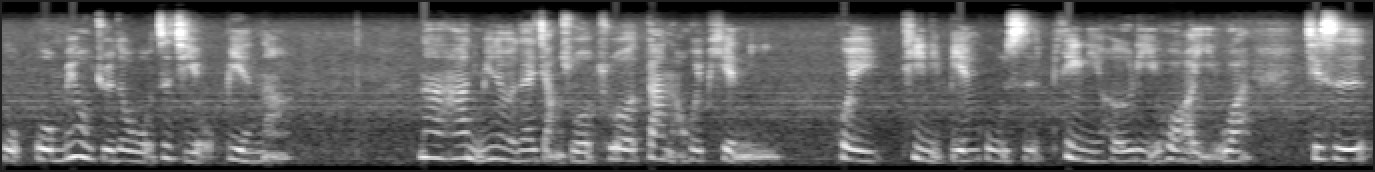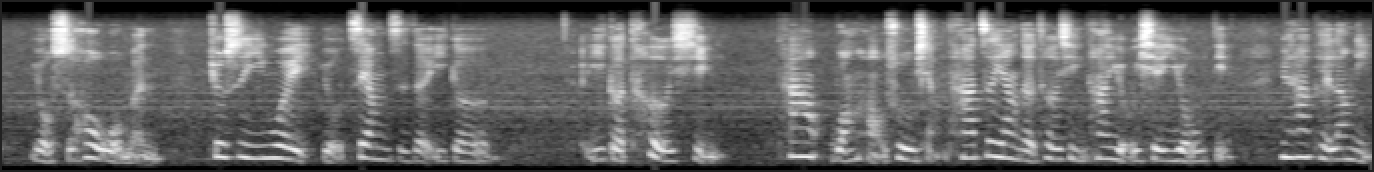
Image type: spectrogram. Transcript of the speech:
我我没有觉得我自己有变啊。那它里面有在讲说，除了大脑会骗你，会替你编故事、替你合理化以外，其实有时候我们就是因为有这样子的一个一个特性，它往好处想，它这样的特性它有一些优点，因为它可以让你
